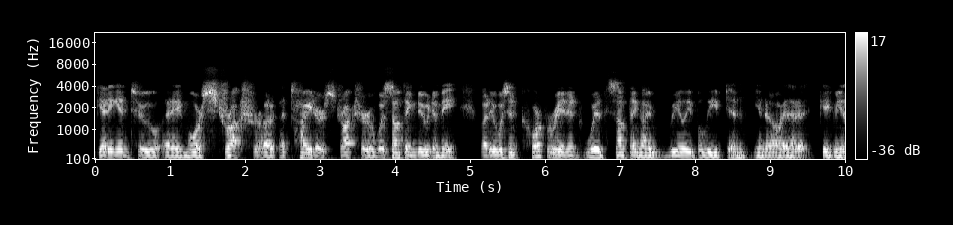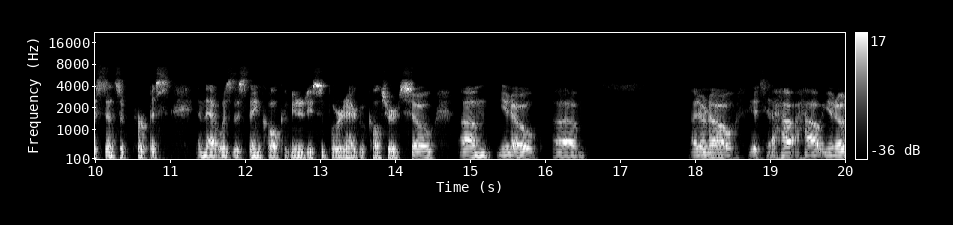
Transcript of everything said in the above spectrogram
getting into a more structure, a, a, tighter structure was something new to me, but it was incorporated with something I really believed in. You know, that it gave me a sense of purpose, and that was this thing called community supported agriculture. So, um, you know, um, I don't know. It's how how you know.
